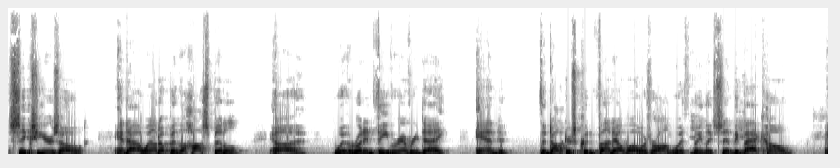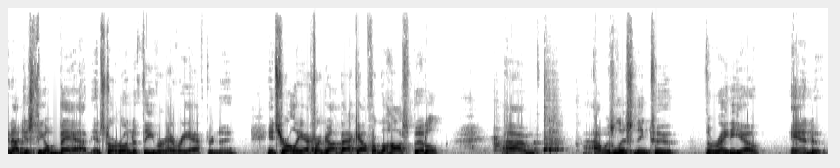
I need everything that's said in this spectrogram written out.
six years old. And I wound up in the hospital uh, with running fever every day. And the doctors couldn't find out what was wrong with me. They sent me back home. And I just feel bad and start running a fever every afternoon. And shortly after I got back out from the hospital, um, I was listening to the radio and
